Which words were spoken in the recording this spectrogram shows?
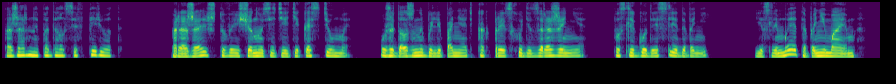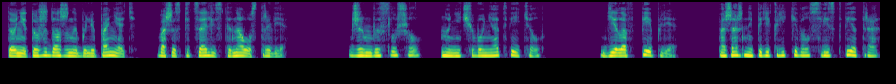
Пожарный подался вперед. Поражает, что вы еще носите эти костюмы. Уже должны были понять, как происходит заражение после года исследований. Если мы это понимаем, то они тоже должны были понять, ваши специалисты на острове». Джим выслушал, но ничего не ответил. «Дело в пепле», — пожарный перекрикивал свист ветра.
